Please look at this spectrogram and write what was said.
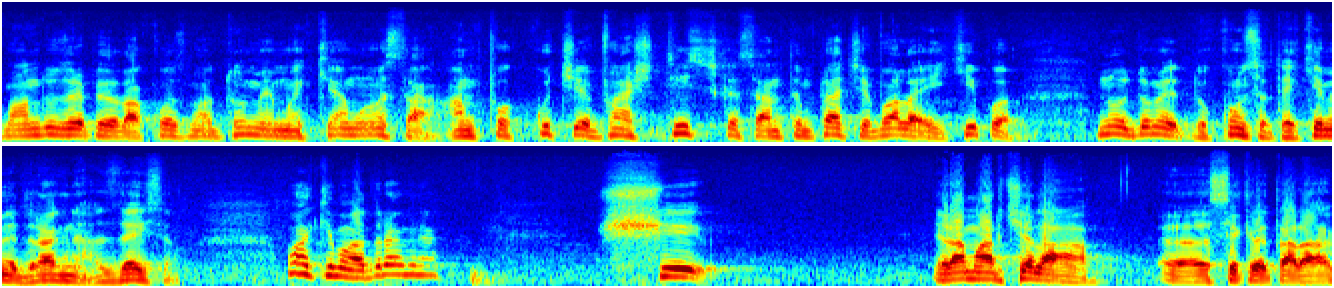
m-am dus repede la Cosma, domne, mă cheamă ăsta, am făcut ceva, știți că s-a întâmplat ceva la echipă? Nu, domne, cum să te cheme Dragnea, îți dai să. M-a chemat Dragnea și era Marcela Uh, secretara,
